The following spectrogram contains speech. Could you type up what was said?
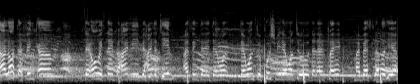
A lot. I think um, they always stay behind me, behind the team. I think they, they want they want to push me. They want to that I play my best level here,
